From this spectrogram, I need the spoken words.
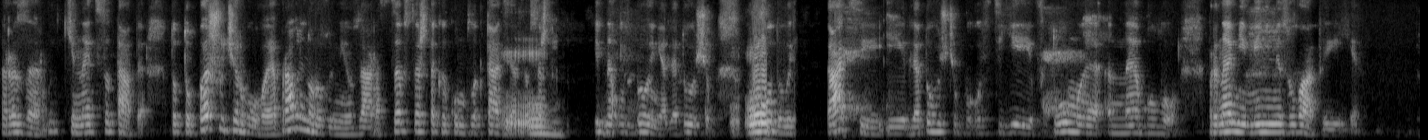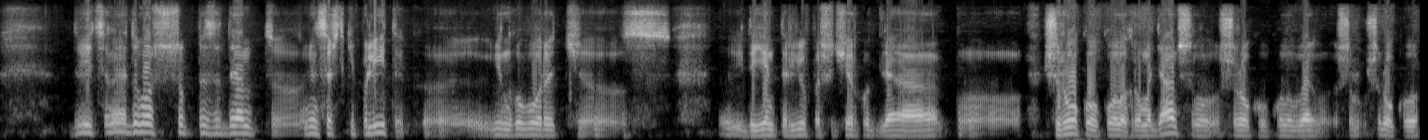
резерви. Кінець цитати. Тобто, першочергово, я правильно розумію зараз, це все ж таки комплектація, це все ж таки необхідне озброєння для того, щоб Ну, проводили і для того, щоб ось цієї втоми не було, принаймні мінімізувати її. Дивіться, ну я думаю, що президент е, він все ж таки політик. Е, Він говорить е, і дає інтерв'ю в першу чергу для широкого кола громадян, широкого кола широкого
